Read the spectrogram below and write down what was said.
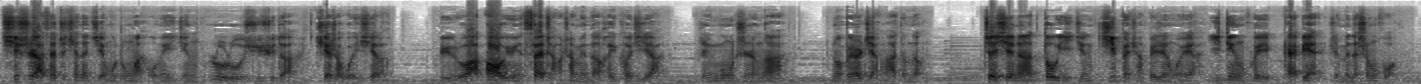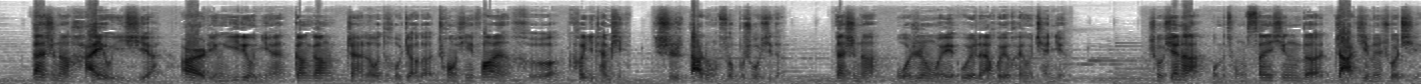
其实啊，在之前的节目中啊，我们已经陆陆续续的介绍过一些了，比如啊，奥运赛场上面的黑科技啊，人工智能啊，诺贝尔奖啊等等，这些呢，都已经基本上被认为啊，一定会改变人们的生活。但是呢，还有一些啊，二零一六年刚刚崭露头角的创新方案和科技产品是大众所不熟悉的。但是呢，我认为未来会很有前景。首先呢，我们从三星的炸机门说起。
